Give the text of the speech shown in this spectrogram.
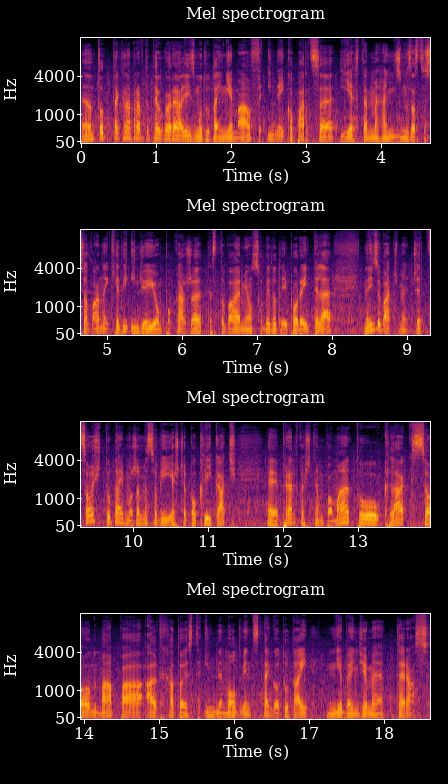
no to tak naprawdę tego realizmu tutaj nie ma. W innej koparce jest ten mechanizm zastosowany, kiedy indziej ją pokażę. Testowałem ją sobie do tej pory i tyle. No i zobaczmy, czy coś tutaj możemy sobie jeszcze poklikać. E, prędkość tempomatu, klakson, mapa, Alt-H to jest inny mod, więc tego tutaj nie będziemy teraz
